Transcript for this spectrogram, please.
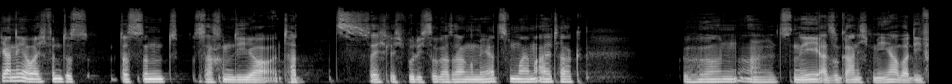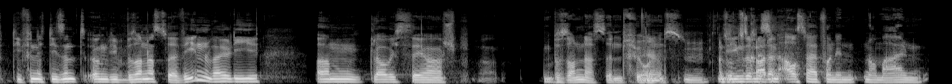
Ja, nee, aber ich finde, das, das sind Sachen, die ja tatsächlich, würde ich sogar sagen, mehr zu meinem Alltag gehören als, nee, also gar nicht mehr, aber die, die finde ich, die sind irgendwie besonders zu erwähnen, weil die, ähm, glaube ich, sehr besonders sind für Ja. uns. Mhm. Also Also liegen so ein gerade- bisschen außerhalb von den normalen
